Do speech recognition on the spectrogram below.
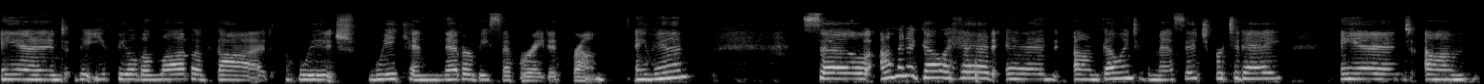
and that you feel the love of God, which we can never be separated from. Amen. So I'm going to go ahead and um, go into the message for today. And um,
